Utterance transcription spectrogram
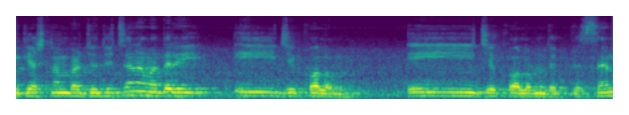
বিকাশ নাম্বার যদি চান, আমাদের এই এই যে কলম এই যে কলম দেখতেছেন,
